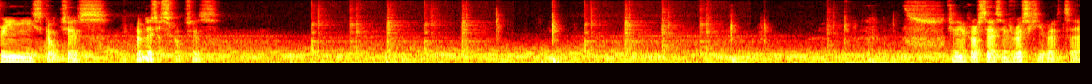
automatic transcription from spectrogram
Tree sculptures. I hope they're just sculptures. Getting across there seems risky, but uh,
